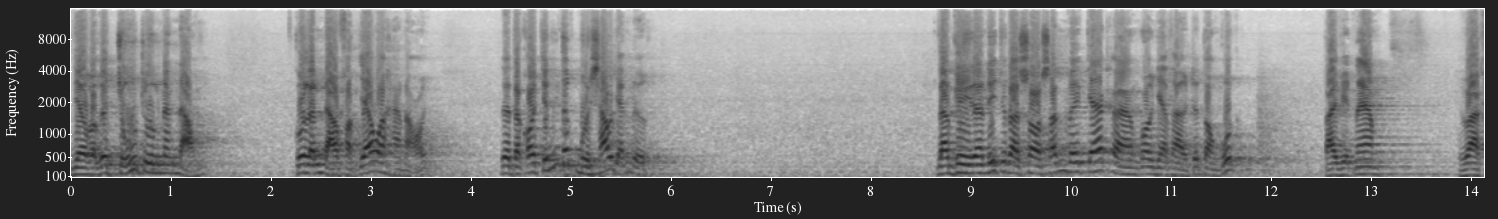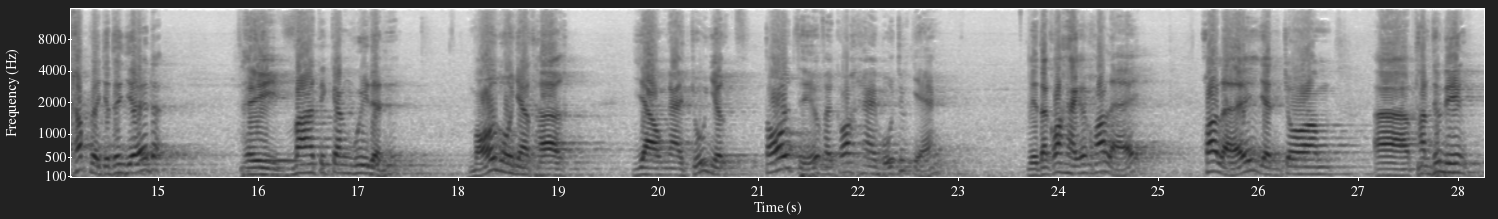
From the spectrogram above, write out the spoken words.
nhờ vào cái chủ trương năng động của lãnh đạo Phật giáo ở Hà Nội. Người ta có chính thức 16 giảng đường. Đang khi ra nếu chúng ta so sánh với các à, ngôi nhà thờ trên toàn quốc tại Việt Nam và khắp nơi trên thế giới đó thì Vatican quy định mỗi ngôi nhà thờ vào ngày chủ nhật tối thiểu phải có hai buổi thuyết giảng. Vì ta có hai cái khóa lễ. Khóa lễ dành cho à, thanh thiếu niên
